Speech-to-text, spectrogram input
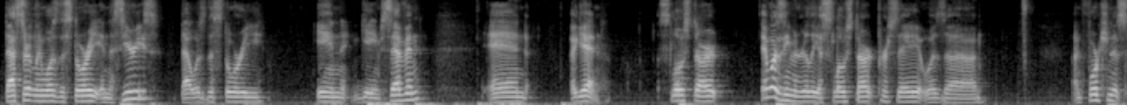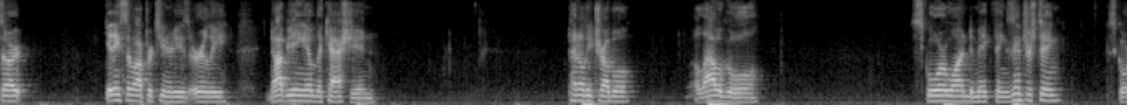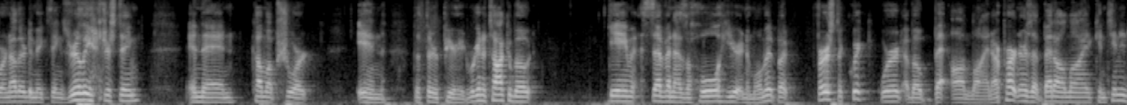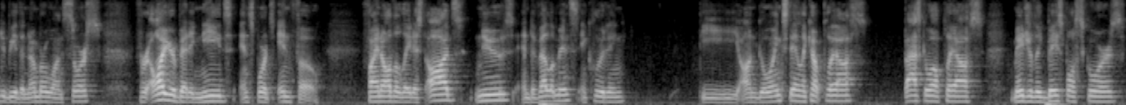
that certainly was the story in the series. That was the story in game seven. And again, slow start. It wasn't even really a slow start per se. It was a unfortunate start. Getting some opportunities early, not being able to cash in, penalty trouble, allow a goal, score one to make things interesting, score another to make things really interesting, and then come up short in the third period. We're going to talk about game seven as a whole here in a moment, but first, a quick word about Bet Online. Our partners at Bet Online continue to be the number one source for all your betting needs and sports info. Find all the latest odds, news, and developments, including the ongoing Stanley Cup playoffs, basketball playoffs, Major League Baseball scores,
